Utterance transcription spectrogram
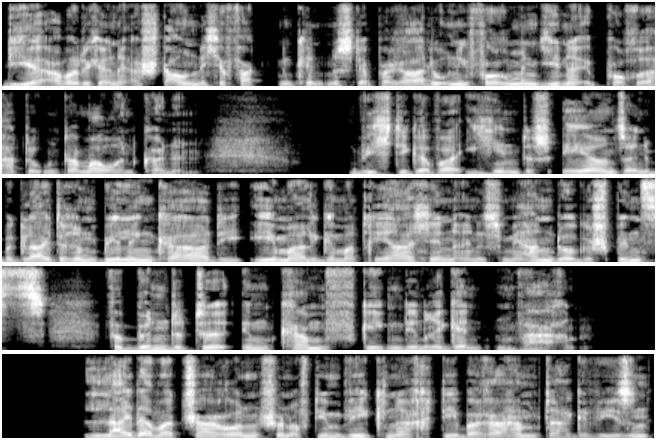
die er aber durch eine erstaunliche Faktenkenntnis der Paradeuniformen jener Epoche hatte untermauern können. Wichtiger war ihnen, dass er und seine Begleiterin Belinka, die ehemalige Matriarchin eines Mehandor-Gespinsts, Verbündete im Kampf gegen den Regenten waren. Leider war Charon schon auf dem Weg nach Debarahamta gewesen,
